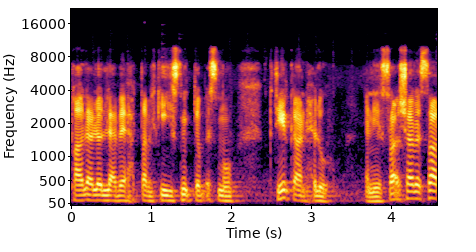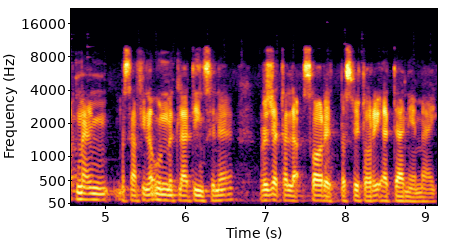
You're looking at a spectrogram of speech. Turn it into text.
طالع له اللعبة يحطها بالكيس نكتب اسمه. كتير كان حلو. يعني شغلة صارت معي مثلا فينا نقول من 30 سنة رجعت هلأ صارت بس بطريقة تانية معي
